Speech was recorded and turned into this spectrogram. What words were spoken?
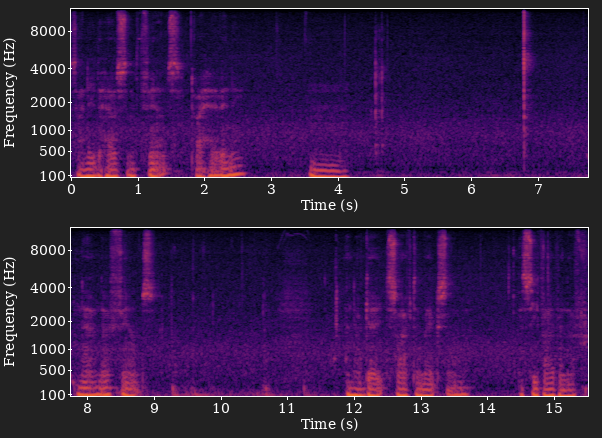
So I need to have some fence. Do I have any? Hmm. No, no fence. And no gate, so I have to make some. Let's see if I have enough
